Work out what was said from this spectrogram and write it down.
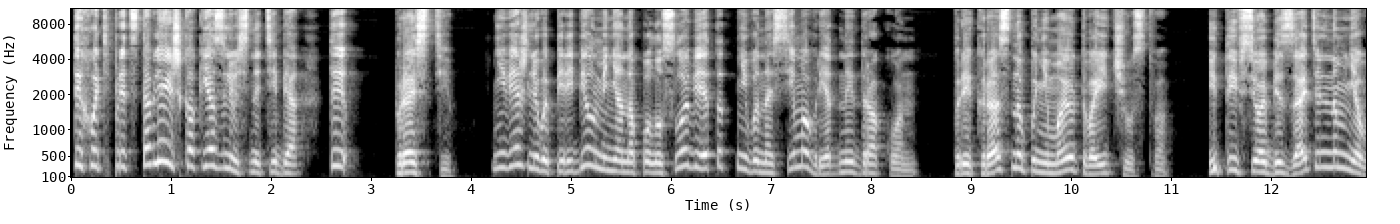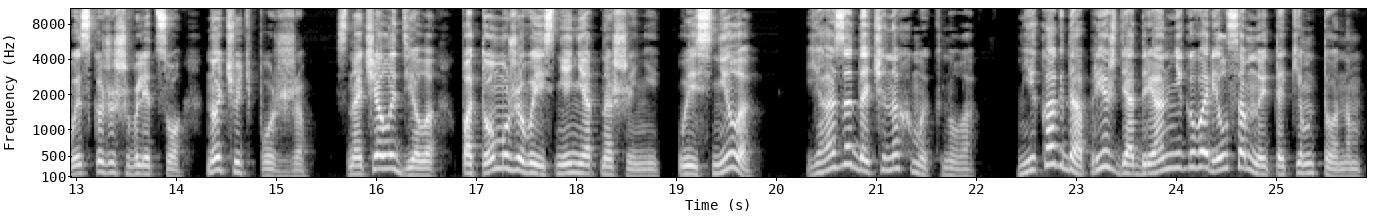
«Ты хоть представляешь, как я злюсь на тебя? Ты...» «Прости», Невежливо перебил меня на полусловие этот невыносимо вредный дракон. «Прекрасно понимаю твои чувства. И ты все обязательно мне выскажешь в лицо, но чуть позже. Сначала дело, потом уже выяснение отношений. Уяснила?» Я озадаченно хмыкнула. Никогда прежде Адриан не говорил со мной таким тоном.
